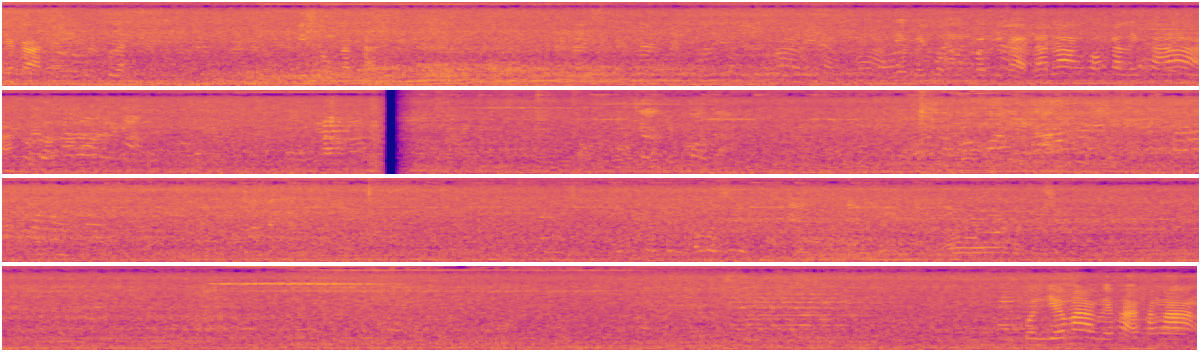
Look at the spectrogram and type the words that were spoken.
บรรยากาศให้เพื่อนๆได้ชมกันค่ะเดี๋ยวไปชมบรรยากาศด้านล่างพร้อมกันเลยค่ะ คน เยอะมากเลยค่ะข้างล่าง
